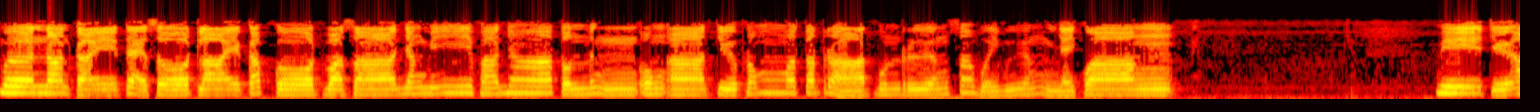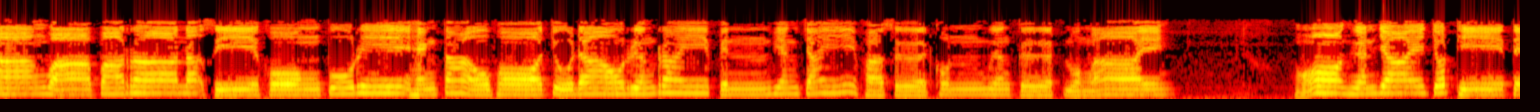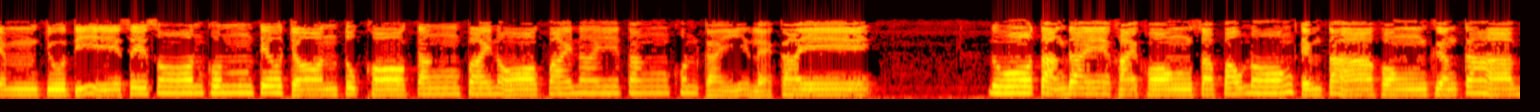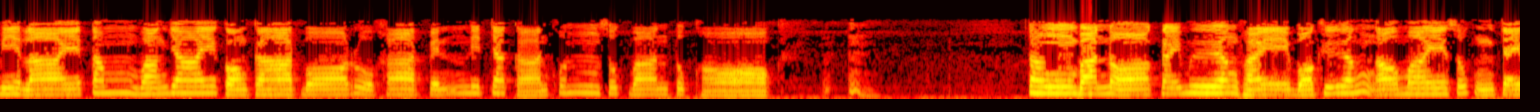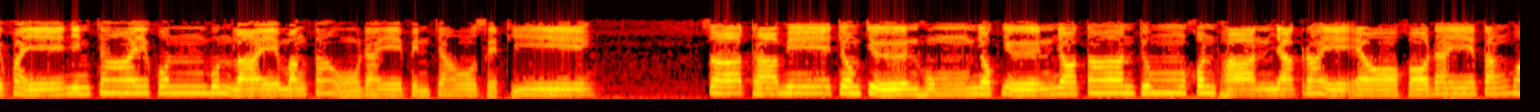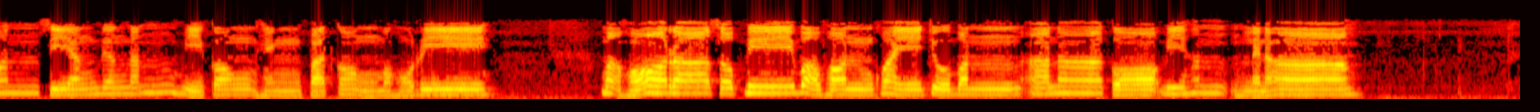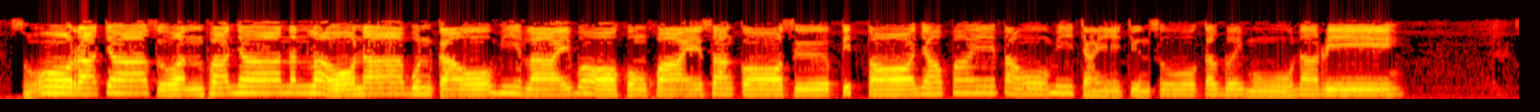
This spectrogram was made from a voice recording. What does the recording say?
เมื่อนานไก่แต่โสดลายกับโกดวาสายังมีพาญาตนหนึ่งองค์อาจจือพรหมตัตราชบุญเรืองสเวยเมืองใหญ่กว้าง มีจืออ้างว่าปาราณสีคงปุรีแห่งเต้าพอจูดาวเรื่องไรเป็นเวียงใจผาเสดคนเมืองเกิดหลวงลาย หอเหือนยายจดทีเต็มจูตีเซซอนคนเตียวจอนตุกขอกตั้งไปนอกไปในตั้งคนไก่และไก่ดูต่างใดขายของสะเปาน้องเต็มตาของเครื่องก้ามีลายตำวางย้ายกองกาดบ่อรูขาดเป็นนิจการคนสุขบานตุกขอก ตั้งบ้านนอกในเมืองไผ่บ่อเครื่องเอาไม้สุขใจไข่ยิงใจคนบุญลายมังเต้าใดเป็นเจ้าเศรษฐีสัทธามีจมจืนหุ่มยกยืนยอตานจุมคนผ่านอยากไรแอวขอได้ตั้งวันเสียงเรื่องนั้นมีกองแห่งปาดกองมโหรี มหอราศพมีบ่ผ่อนไข่จูบอนอาณาก็มีหันแลนาโสราชาส่วนพญานั้นเล่านาบุญเก่ามีหลายบ่อคงควายสร้างก่อสืบติดต่อยาวไปเต่ามีใจจื่นสู้กับด้วยหมู่นารี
